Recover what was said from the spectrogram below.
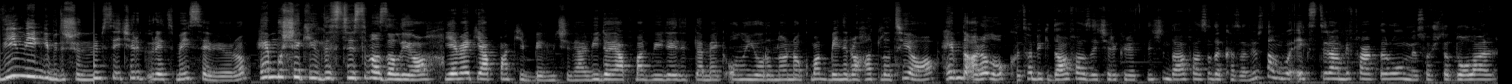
Win-win gibi düşünün. Hem size içerik üretmeyi seviyorum. Hem bu şekilde stresim azalıyor. Yemek yapmak gibi benim için. Yani video yapmak, video editlemek, onun yorumlarını okumak beni rahatlatıyor. Hem de aralog. Tabii ki daha fazla içerik ürettiğin için daha fazla da kazanıyorsun ama bu ekstrem bir farkları olmuyor. Sonuçta dolar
